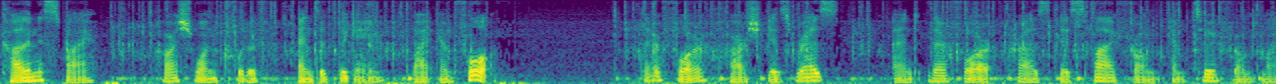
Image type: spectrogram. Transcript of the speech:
Carlin is spy. Harsh 1 could have ended the game by M4. Therefore, Harsh is res, and therefore Kraz is spy from M2 from my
